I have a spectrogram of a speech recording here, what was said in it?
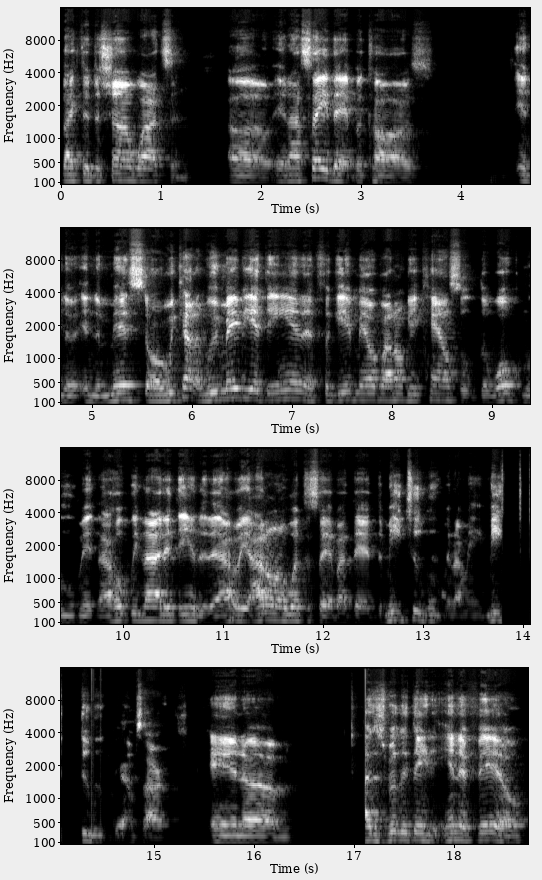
like the Deshaun Watson, uh, and I say that because in the in the midst, or we kind of we may be at the end, and forgive me, I hope I don't get canceled. The woke movement. I hope we're not at the end of that. I mean, I don't know what to say about that. The Me Too movement. I mean, Me Too movement. I'm sorry. And um, I just really think the NFL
